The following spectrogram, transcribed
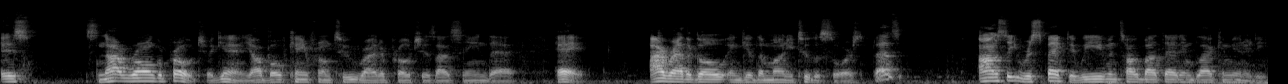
it's it's not wrong approach. Again, y'all both came from two right approaches. I've seen that. Hey, I'd rather go and give the money to the source. That's honestly respected. We even talk about that in black community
